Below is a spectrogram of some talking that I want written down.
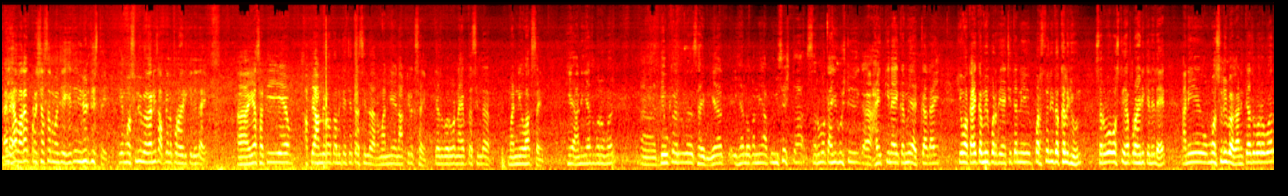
नाही या भागात प्रशासन म्हणजे हे जे युनिट दिसतंय हे महसूल विभागानेच आपल्याला प्रोव्हाइड केलेलं आहे. अं, यासाठी आपल्या आंबेगाव तालुक्याचे तहसीलदार माननीय नागटिक साहेब त्याचबरोबर नायब तहसीलदार माननीय वाघ साहेब हे आणि याचबरोबर अं, देवकर साहेब या ह्या लोकांनी आपण विशेषतः सर्व काही गोष्टी अं, आहेत की नाही कमी आहेत का काय किंवा काय कमी पडते याची त्यांनी पर्सनली दखल घेऊन सर्व वस्तू ह्या प्रोव्हाइड केलेल्या आहेत. आणि महसूल विभाग आणि त्याचबरोबर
